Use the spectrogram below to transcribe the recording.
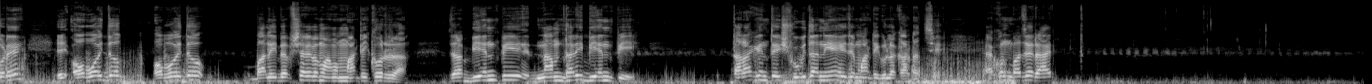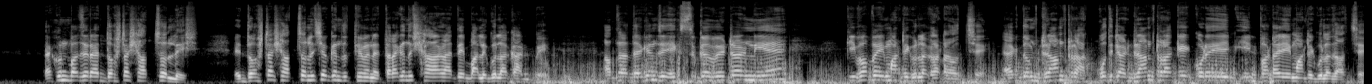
করে এই অবৈধ অবৈধ বালি ব্যবসায়ী এবং মাটিখোররা, যারা বিএনপি, নামধারী বিএনপি তারা কিন্তু এই সুবিধা নিয়ে এই যে মাটিগুলো কাটাচ্ছে। এখন বাজে রাত এখন বাজে রাত দশটা সাতচল্লিশ। এই দশটা সাতচল্লিশেও কিন্তু থেমে নেয় তারা কিন্তু সারা রাতে বালিগুলা কাটবে। আপনারা দেখেন যে এক্সকাভেটর নিয়ে কীভাবে এই মাটিগুলো কাটা হচ্ছে। একদম ড্রাম ট্রাক, প্রতিটা ড্রাম ট্রাকে করে এই ইট ভাটায় এই মাটিগুলো যাচ্ছে।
